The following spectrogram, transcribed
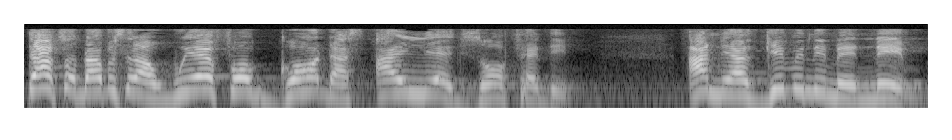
That's what the Bible says wherefore God has highly exalted him. And he has given him a name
